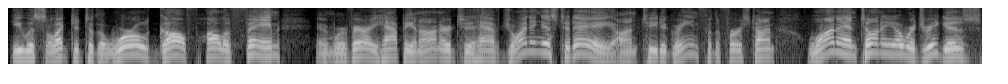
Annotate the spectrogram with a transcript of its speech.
he was selected to the World Golf Hall of Fame. And we're very happy and honored to have joining us today on Tee to Green for the first time Juan Antonio Rodriguez,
